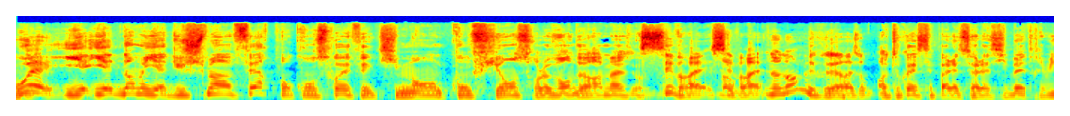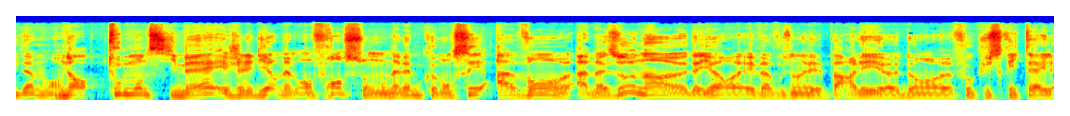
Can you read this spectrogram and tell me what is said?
Ouais, il y, a, non, mais il y a du chemin à faire pour qu'on soit effectivement confiant sur le vendeur Amazon. C'est vrai, bon. c'est vrai. Non, non, mais vous avez raison. En tout cas, c'est pas les seuls à s'y mettre, évidemment. Non, tout le monde s'y met. Et j'allais dire, même en France, on a même commencé avant Amazon. Hein. D'ailleurs, Eva, vous en avez parlé dans Focus Retail.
